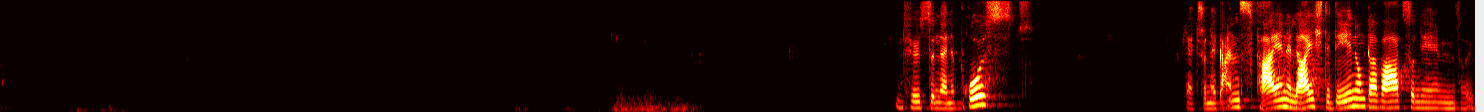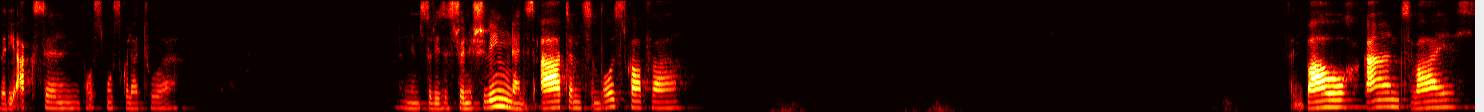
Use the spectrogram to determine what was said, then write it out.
Und fühlst du in deine Brust, Vielleicht schon eine ganz feine, leichte Dehnung da wahrzunehmen, so über die Achseln, Brustmuskulatur. Und dann nimmst du dieses schöne Schwingen deines Atems im Brustkorb wahr. Dein Bauch ganz weich.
